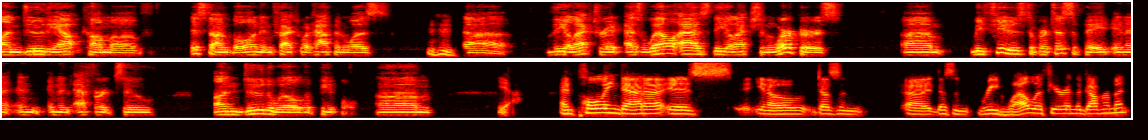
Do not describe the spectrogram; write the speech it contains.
undo the outcome of Istanbul. And in fact, what happened was mm-hmm. uh, the electorate, as well as the election workers, um, refused to participate in, a, in, in, an effort to undo the will of the people. Um, and polling data is you know doesn't uh, doesn't read well if you're in the government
